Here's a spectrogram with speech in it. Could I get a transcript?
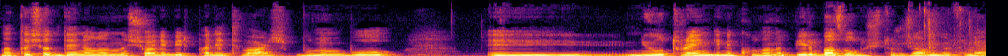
Natasha Denona'nın şöyle bir paleti var. Bunun bu e, nude rengini kullanıp bir baz oluşturacağım gözüme.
